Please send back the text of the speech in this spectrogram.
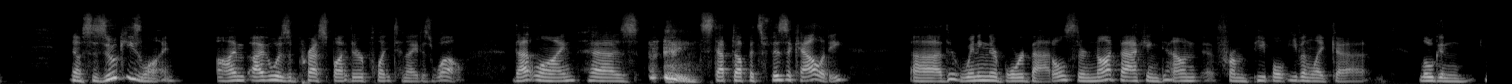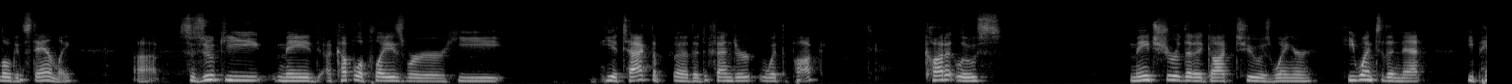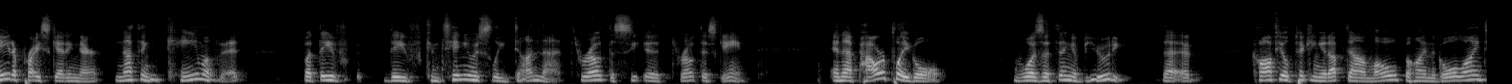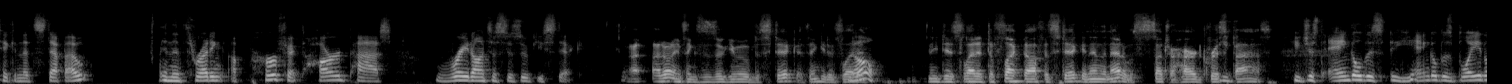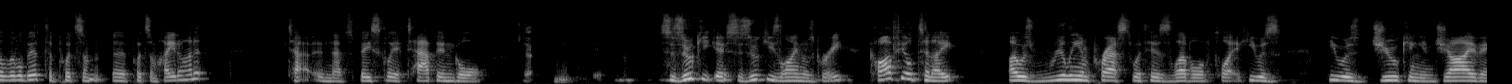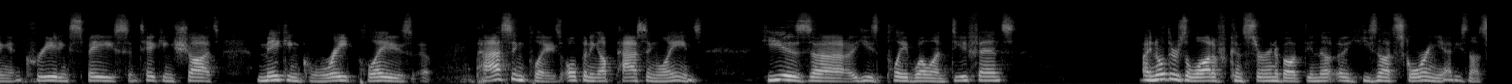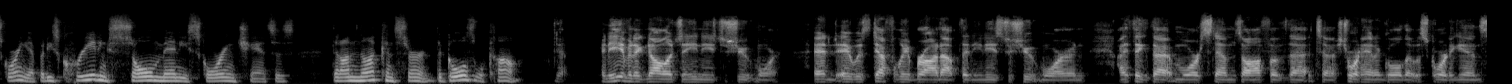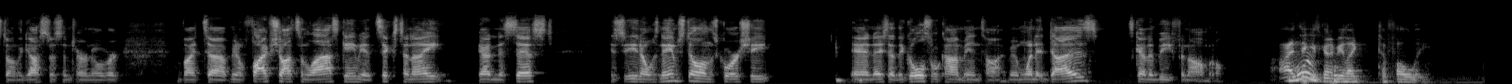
Now Suzuki's line, I'm I was impressed by their play tonight as well that line has stepped up its physicality. Uh, they're winning their board battles. They're not backing down from people, even like uh, Logan Logan Stanley. Uh, Suzuki made a couple of plays where he he attacked the uh, the defender with the puck, caught it loose, made sure that it got to his winger. He went to the net. He paid a price getting there. Nothing came of it, but they've they've continuously done that throughout the uh, throughout this game, and that power play goal was a thing of beauty. That uh, Caufield picking it up down low behind the goal line, taking that step out, and then threading a perfect hard pass right onto Suzuki's stick. I, I don't even think Suzuki moved a stick. I think he just let no. it. He just let it deflect off his stick and in the net. It was such a hard, crisp he, pass. He just angled his he angled his blade a little bit to put some uh, put some height on it, tap, and that's basically a tap in goal. Yeah. Suzuki uh, Suzuki's line was great. Caufield tonight, I was really impressed with his level of play. He was he was juking and jiving and creating space and taking shots, making great plays, uh, passing plays, opening up passing lanes. He is uh, he's played well on defense. I know there's a lot of concern about the uh, he's not scoring yet. He's not scoring yet, but he's creating so many scoring chances that I'm not concerned. The goals will come. Yeah, and he even acknowledged that he needs to shoot more, and it was definitely brought up that he needs to shoot more. And I think that more stems off of that uh, shorthanded goal that was scored against on the Gustafsson turnover. But uh, you know, five shots in the last game. He had six tonight. Got an assist. His you know his name's still on the score sheet. And I said the goals will come in time, and when it does it's going to be phenomenal. I think it's going to be like Toffoli.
